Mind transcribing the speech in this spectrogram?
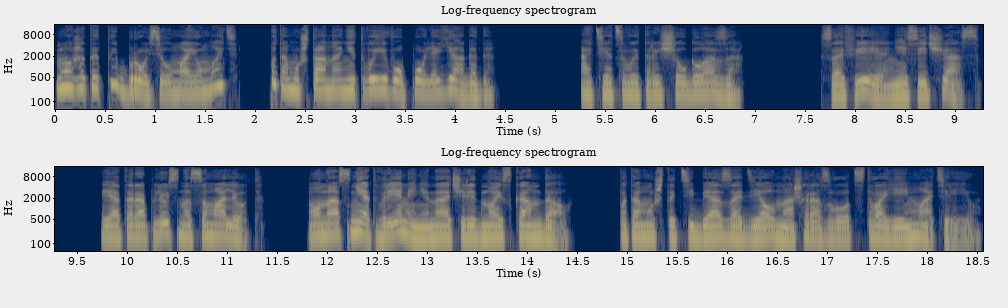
Может, и ты бросил мою мать, потому что она не твоего поля ягода?» Отец вытаращил глаза. «София, не сейчас. Я тороплюсь на самолет. У нас нет времени на очередной скандал, потому что тебя задел наш развод с твоей матерью».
